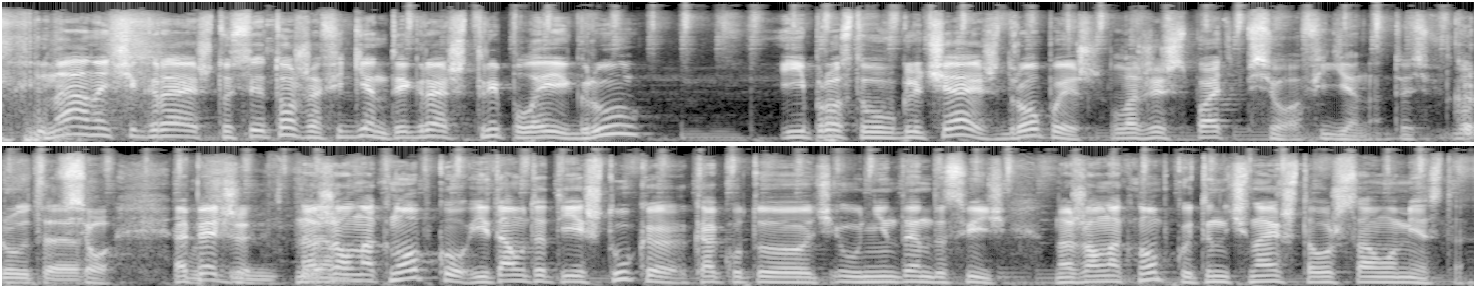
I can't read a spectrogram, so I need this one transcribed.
на ночь играешь. То есть тоже офигенно. Ты играешь AAA игру, и просто его включаешь, дропаешь, ложишь спать, все, офигенно. То есть Круто. Все. Опять Очень же, нажал прям- на кнопку, и там вот эта есть штука, как вот у, у Nintendo Switch. Нажал на кнопку, и ты начинаешь с того же самого места.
